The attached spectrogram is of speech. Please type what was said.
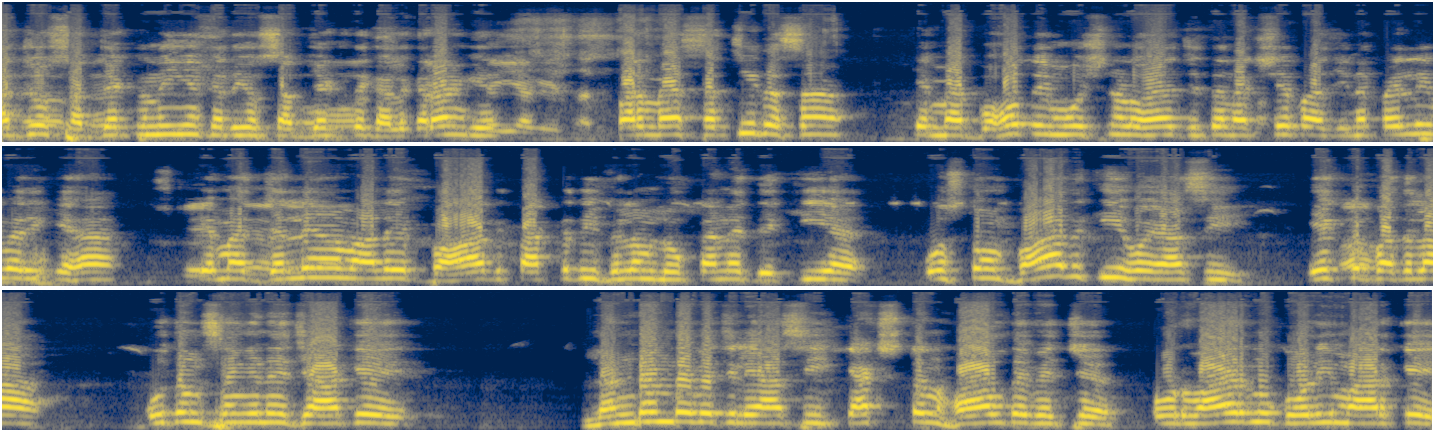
ਅੱਜ ਉਹ ਸਬਜੈਕਟ ਨਹੀਂ ਹੈ ਕਦੇ ਉਸ ਸਬਜੈਕਟ ਤੇ ਗੱਲ ਕਰਾਂਗੇ। ਪਰ ਮੈਂ ਸੱਚੀ ਦੱਸਾਂ ਕਿ ਮੈਂ ਬਹੁਤ ਇਮੋਸ਼ਨਲ ਹੋਇਆ ਜਿੱਦਾਂ ਅਕਸ਼ੇ ਭਾਜੀ ਨੇ ਪਹਿਲੀ ਵਾਰੀ ਕਿਹਾ ਕਿ ਮੈਂ ਜੱਲਿਆਂ ਵਾਲੇ ਬਾਗ ਤੱਕ ਦੀ ਫਿਲਮ ਲੋਕਾਂ ਨੇ ਦੇਖੀ ਹੈ। ਉਸ ਤੋਂ ਬਾਅਦ ਕੀ ਹੋਇਆ ਸੀ? ਇੱਕ ਬਦਲਾ ਉਦਮ ਸਿੰਘ ਨੇ ਜਾ ਕੇ ਲੰਡਨ ਦੇ ਵਿੱਚ ਲਿਆ ਸੀ ਕੈਕਸਟਨ ਹਾਲ ਦੇ ਵਿੱਚ ਔਰਵਾਇਰ ਨੂੰ ਗੋਲੀ ਮਾਰ ਕੇ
